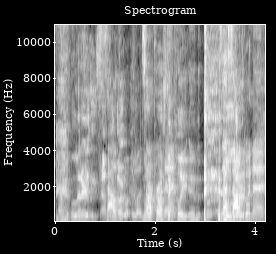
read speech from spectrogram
Literally south, South- of what, Nor- South Norcross to Gwinnett? Clayton. Is that South Gwinnett?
